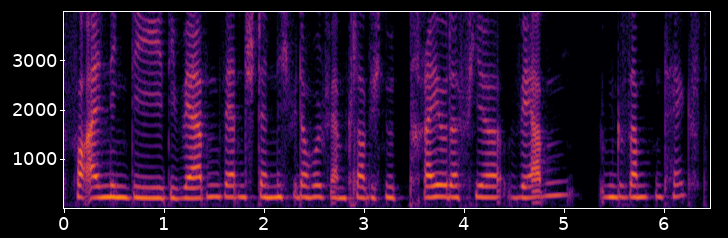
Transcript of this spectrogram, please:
vor allen Dingen die, die Verben werden ständig wiederholt. Wir haben, glaube ich, nur drei oder vier Verben im gesamten Text.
